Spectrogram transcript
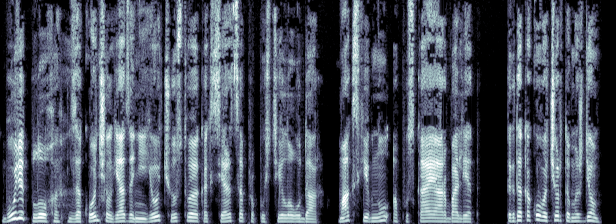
«Будет плохо», — закончил я за нее, чувствуя, как сердце пропустило удар. Макс кивнул, опуская арбалет. «Тогда какого черта мы ждем?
